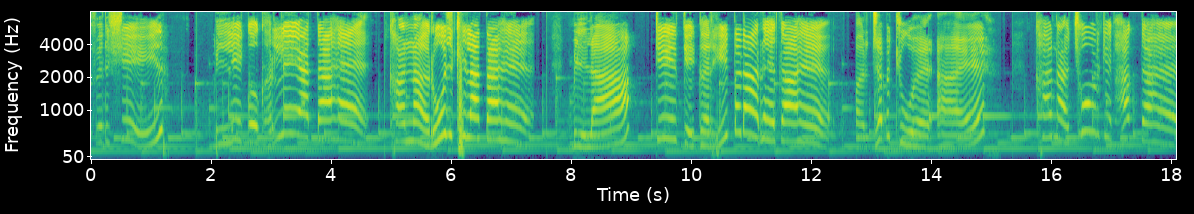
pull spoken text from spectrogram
फिर शेर को घर ले आता है। खाना रोज खिलाता है। बिल्ला शेर के घर ही पड़ा रहता है। और जब चूहे आए, खाना छोड़ के भागता है।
